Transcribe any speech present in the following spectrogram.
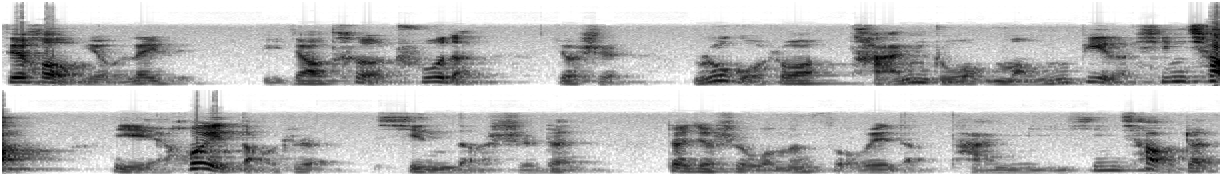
最后有类比较特殊的就是，如果说痰浊蒙蔽了心窍，也会导致。心的实症，这就是我们所谓的痰迷心窍症。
